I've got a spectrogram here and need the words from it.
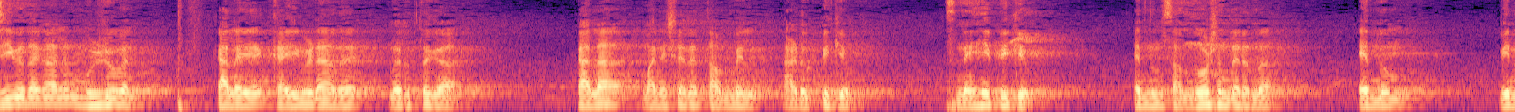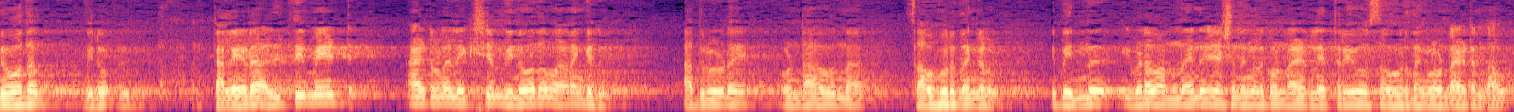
ജീവിതകാലം മുഴുവൻ കലയെ കൈവിടാതെ നിർത്തുക കല മനുഷ്യരെ തമ്മിൽ അടുപ്പിക്കും സ്നേഹിപ്പിക്കും എന്നും സന്തോഷം തരുന്ന എന്നും വിനോദം വിനോ കലയുടെ അൾട്ടിമേറ്റ് ആയിട്ടുള്ള ലക്ഷ്യം വിനോദമാണെങ്കിലും അതിലൂടെ ഉണ്ടാവുന്ന സൗഹൃദങ്ങളും ഇപ്പൊ ഇന്ന് ഇവിടെ വന്നതിന് ശേഷം നിങ്ങൾക്ക് ഉണ്ടായിട്ടുള്ള എത്രയോ സൗഹൃദങ്ങൾ ഉണ്ടായിട്ടുണ്ടാവും.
